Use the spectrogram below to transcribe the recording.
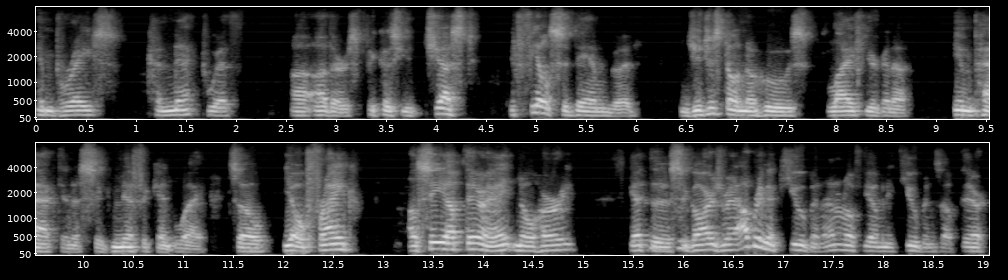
embrace, connect with uh, others because you just, it feels so damn good. And you just don't know whose life you're going to impact in a significant way. So, yo, Frank, I'll see you up there. I ain't in no hurry. Get the cigars ready. I'll bring a Cuban. I don't know if you have any Cubans up there.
